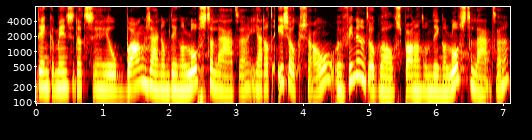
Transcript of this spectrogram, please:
denken mensen dat ze heel bang zijn om dingen los te laten. Ja, dat is ook zo. We vinden het ook wel spannend om dingen los te laten.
